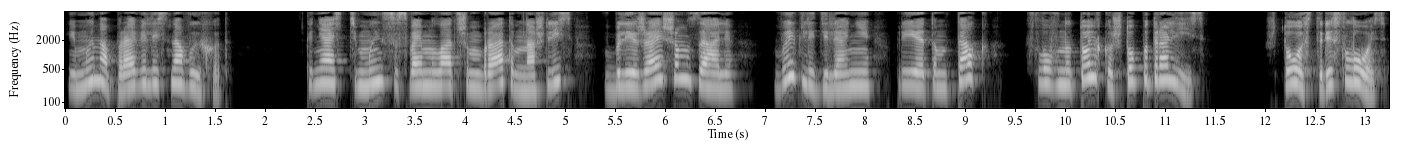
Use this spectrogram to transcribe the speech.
и мы направились на выход. Князь тьмы со своим младшим братом нашлись в ближайшем зале. Выглядели они при этом так, словно только что подрались. Что стряслось?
